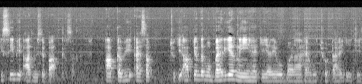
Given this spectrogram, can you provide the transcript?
किसी भी आदमी से बात कर सकते हैं। आप कभी ऐसा चूँकि आपके अंदर वो बैरियर नहीं है कि यार वो बड़ा है, वो छोटा है, ये चीज़।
